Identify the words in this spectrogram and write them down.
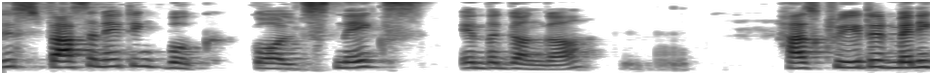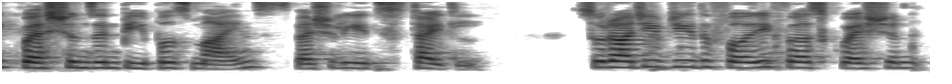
This fascinating book called Snakes in the Ganga has created many questions in people's minds, especially its title. So, Rajiv the very first question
